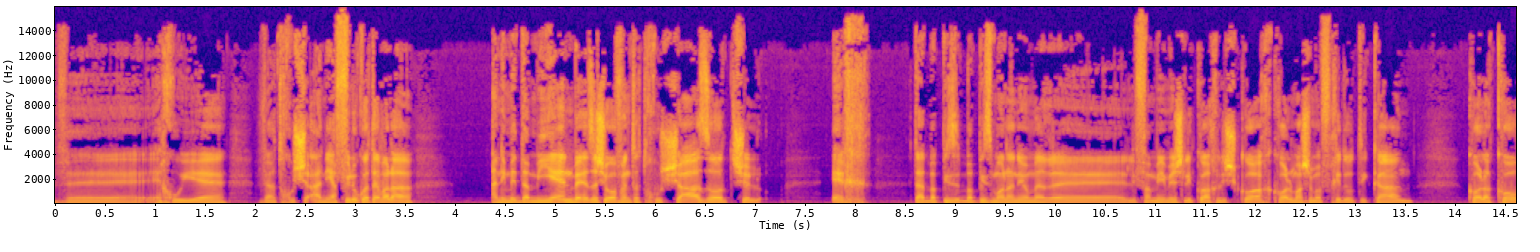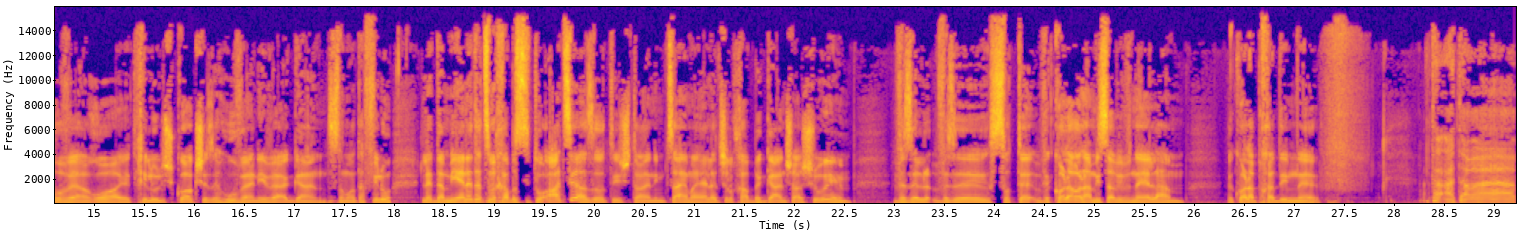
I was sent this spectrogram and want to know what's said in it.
ואיך הוא יהיה, והתחושה, אני אפילו כותב על ה... אני מדמיין באיזשהו אופן את התחושה הזאת של איך, את יודעת, בפז, בפזמון אני אומר, אה, לפעמים יש לי כוח לשכוח, כל מה שמפחיד אותי כאן, כל הקור והרוע יתחילו לשקוע כשזה הוא ואני והגן. זאת אומרת, אפילו לדמיין את עצמך בסיטואציה הזאת, שאתה נמצא עם הילד שלך בגן שעשועים, וזה, וזה סוטה, וכל העולם מסביב נעלם, וכל הפחדים נ... אתה, אתה,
